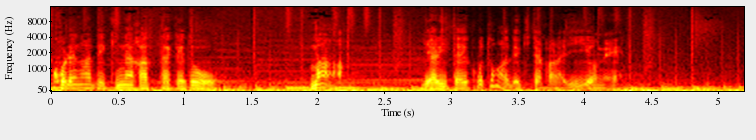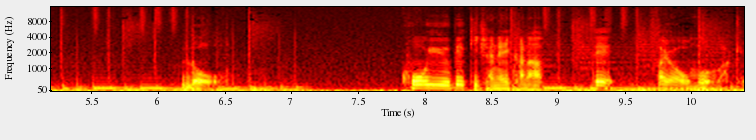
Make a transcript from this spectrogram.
これができなかったけど、まあ、やりたいことができたからいいよね。どう？こう言うべきじゃねえかなって彼は思うわけ。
